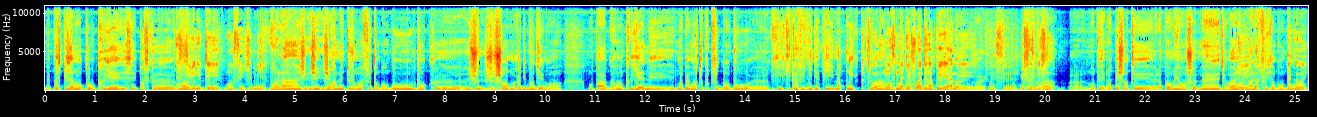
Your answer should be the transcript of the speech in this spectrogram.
mais pas spécialement pour prier, c'est parce que La moi, sérénité, moi aussi, j'aime bien. voilà, je, ramène toujours ma flûte en bambou, donc euh, je, je chante, mon dit bon Dieu, mon, mon pas grand prière, mais mon mon petit coup de flûte de bambou euh, qui, qui a venu depuis Matnik, tu vois. moi aussi, je m'a foi dans la prière, mais Ouais, tu vois, je fais ce qu'il faut. Voilà, on peut, on peut chanter euh, la pommée en chemin, tu vois, je- à la flûte en bambou. oui.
